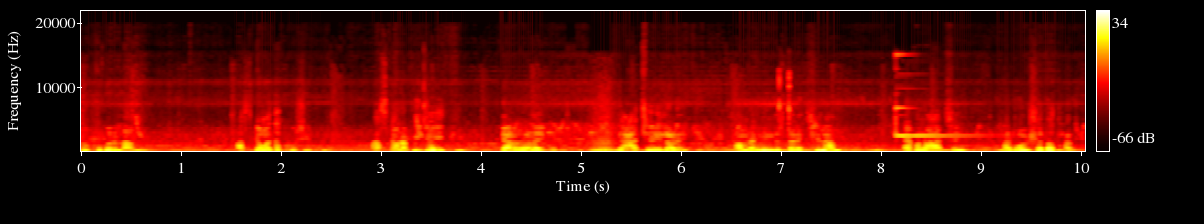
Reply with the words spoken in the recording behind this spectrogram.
দুঃখ করে লাভ আজকে আমাদের দিন আজকে আমরা বিজয়ী দিন কেন লড়াই করছি? কি আছে এই লড়াইতে? আমরা হিন্দুস্তানি ছিলাম, এখনও আছি, আর ভবিষ্যতেও থাকব।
